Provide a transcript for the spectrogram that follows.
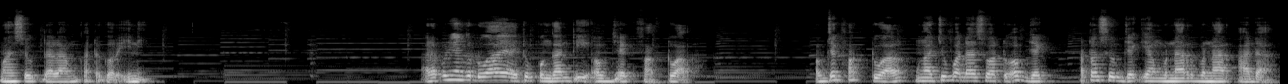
masuk dalam kategori ini. Adapun yang kedua yaitu pengganti objek faktual. Objek faktual mengacu pada suatu objek atau subjek yang benar-benar ada,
